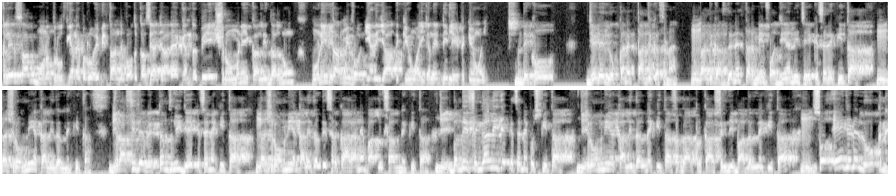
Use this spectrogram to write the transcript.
ਕਲੇਰ ਸਾਹਿਬ ਹੁਣ ਵਿਰੋਧੀਆਂ ਦੇ ਵੱਲੋਂ ਇਹ ਵੀ ਤੰਜ ਬਹੁਤ ਕੱਸਿਆ ਜਾ ਰਿਹਾ ਕਹਿੰਦੇ ਵੀ ਸ਼੍ਰੋਮਣੀ ਅਕਾਲੀ ਦਲ ਨੂੰ ਹੁਣੀ ਧਰਮੀ ਫੌਜੀਆਂ ਦੀ ਯਾਦ ਕਿਉਂ ਆਈ? ਕਹਿੰਦੇ ਇੰਨੀ ਲੇਟ ਕਿਉਂ ਆਈ? ਦੇਖੋ ਜਿਹੜੇ ਲੋਕਾਂ ਨੇ ਤੰਜ ਕੱਸਣਾ ਉਹ ਤੰਜ ਕੱਸਦੇ ਨੇ ਧਰਮੀ ਫੌਜੀਆਂ ਲਈ ਜੇ ਕਿਸੇ ਨੇ ਕੀਤਾ। ਤਾਂ ਸ਼੍ਰੋਮਣੀ ਅਕਾਲੀ ਦਲ ਨੇ ਕੀਤਾ ਜੀ। 84 ਦੇ ਵਿਕਟਮਸ ਲਈ ਜੇ ਕਿਸੇ ਨੇ ਕੀਤਾ ਤਾਂ ਸ਼੍ਰੋਮਣੀ ਅਕਾਲੀ ਦਲ ਦੀ ਸਰਕਾਰਾਂ ਨੇ ਬਾਦਲ ਸਾਹਿਬ ਨੇ ਕੀਤਾ। ਬੰਦੀ ਸਿੰਘਾਂ ਲਈ ਜੇ ਕਿਸੇ ਨੇ ਕੁਝ ਕੀਤਾ। ਸ਼੍ਰੋਮਣੀ ਅਕਾਲੀ ਦਲ ਨੇ ਕੀਤਾ ਸਰਦਾਰ ਪ੍ਰਕਾਸ਼ ਸਿੰਘ ਜੀ ਬਾਦਲ ਨੇ ਕੀਤਾ। ਸੋ ਇਹ ਜਿਹੜੇ ਲੋਕ ਨੇ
